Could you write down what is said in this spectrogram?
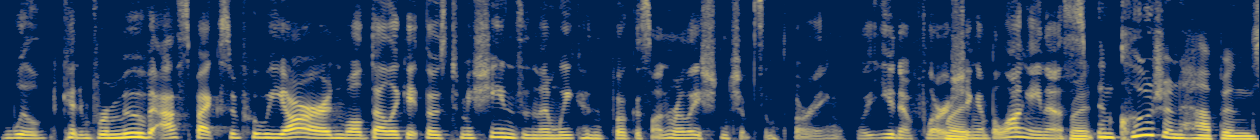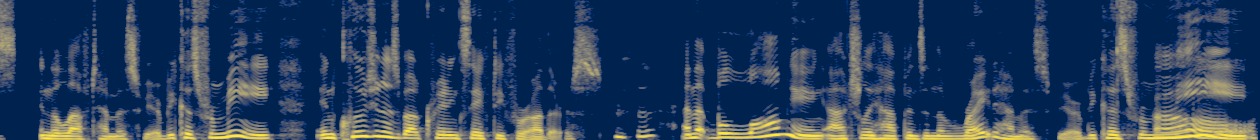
will kind of remove aspects of who we are and we'll delegate those to machines and then we can focus on relationships and flourishing you know flourishing and belongingness Right. Inclusion happens in the left hemisphere because for me, inclusion is about creating safety for others. Mhm. And that belonging actually happens in the right hemisphere because for me, Oh.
